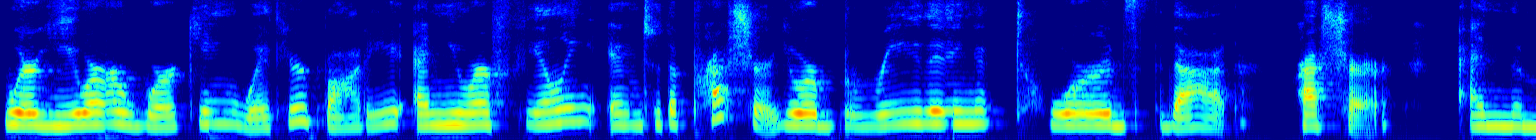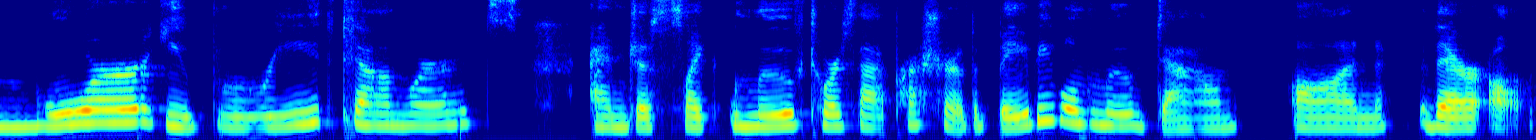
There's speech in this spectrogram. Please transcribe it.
where you are working with your body and you are feeling into the pressure. You are breathing towards that pressure. And the more you breathe downwards and just like move towards that pressure, the baby will move down on their own.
